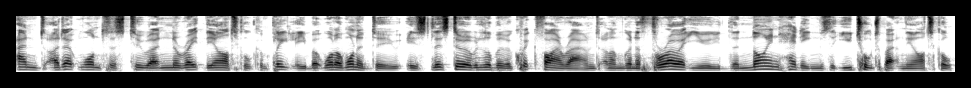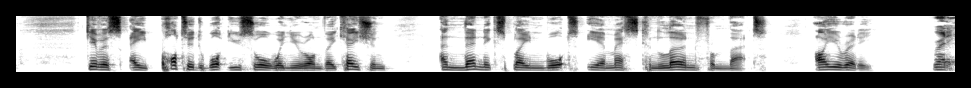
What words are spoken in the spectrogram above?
and I don't want us to uh, narrate the article completely, but what I want to do is let's do a little bit of a quick fire round, and I'm going to throw at you the nine headings that you talked about in the article. Give us a potted what you saw when you were on vacation, and then explain what EMS can learn from that. Are you ready? Ready.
